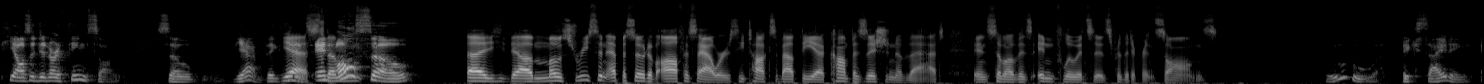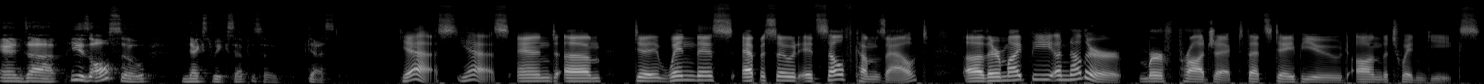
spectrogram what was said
he also did our theme song. So yeah, big thanks. Yes, and the- also Uh, the most recent episode of Office Hours, he talks about the uh, composition of that and some of his influences for the different songs. ooh, exciting, and uh, he is also next week's episode guest. Yes, yes. And um, d- when this episode itself comes out, uh, there might be another Murph project that's debuted on the Twin Geeks.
